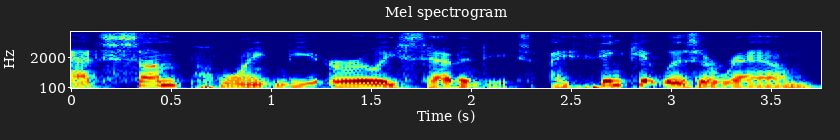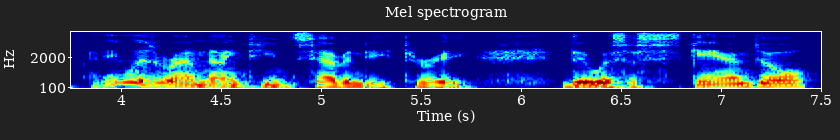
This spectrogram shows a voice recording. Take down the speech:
at some point in the early 70s, I think it was around I think it was around 1973, there was a scandal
